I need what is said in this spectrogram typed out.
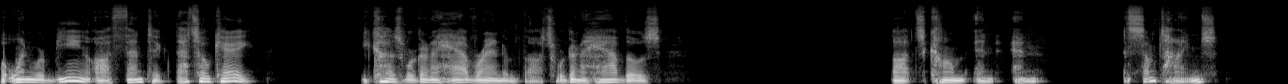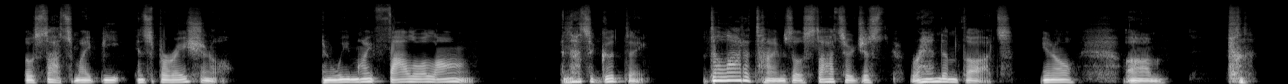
But when we're being authentic, that's okay because we're going to have random thoughts. We're going to have those thoughts come and, and, and sometimes those thoughts might be inspirational and we might follow along. And that's a good thing. But a lot of times those thoughts are just random thoughts. You know, um,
